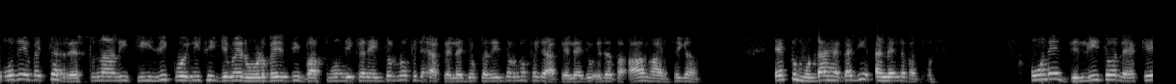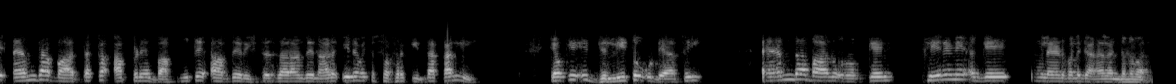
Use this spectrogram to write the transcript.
ਉਹਦੇ ਵਿੱਚ ਰਿਸਕ ਨਾਂ ਦੀ ਚੀਜ਼ ਹੀ ਕੋਈ ਨਹੀਂ ਸੀ, ਜਿਵੇਂ ਰੋਡਵੇਜ਼ ਦੀ ਬੱਸ ਹੁੰਦੀ, ਕਦੇ ਇੱਧਰ ਨੂੰ ਭਜਾ ਕੇ ਲੈ ਜਾਓ, ਕਦੇ ਇੱਧਰ ਨੂੰ ਭਜਾ ਕੇ ਲੈ ਜਾਓ, ਇਹਦਾ ਤਾਂ ਆਹ ਹਾਲ ਸੀਗਾ। ਇੱਕ ਮੁੰਡਾ ਹੈਗਾ ਜੀ ਅਨਿਲ ਬਤਸ ਉਹਨੇ ਦਿੱਲੀ ਤੋਂ ਲੈ ਕੇ ਅਹਿਮਦਾਬਾਦ ਤੱਕ ਆਪਣੇ ਬਾਪੂ ਤੇ ਆਪਦੇ ਰਿਸ਼ਤੇਦਾਰਾਂ ਦੇ ਨਾਲ ਇਹਦੇ ਵਿੱਚ ਸਫ਼ਰ ਕੀਤਾ ਕੱਲ ਹੀ। ਕਿਉਂਕਿ ਇਹ ਦਿੱਲੀ ਤੋਂ ਉੱਡਿਆ ਸੀ। ਅਹਿਮਦਾਬਾਦ ਰੁਕ ਕੇ ਫਿਰ ਇਹਨੇ ਅੱਗੇ ਇੰਗਲੈਂਡ ਵੱਲ ਜਾਣਾ, ਲੰਡਨ ਵੱਲ।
